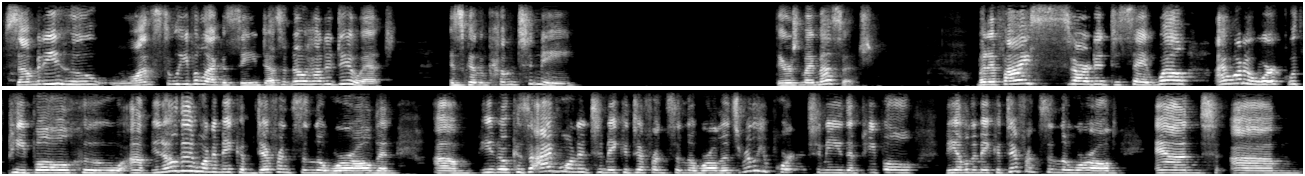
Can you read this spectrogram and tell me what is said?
Somebody who wants to leave a legacy, doesn't know how to do it, is going to come to me. There's my message. But if I started to say, well, I want to work with people who, um, you know, they want to make a difference in the world. And, um, you know, because I've wanted to make a difference in the world. It's really important to me that people be able to make a difference in the world. And, um,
